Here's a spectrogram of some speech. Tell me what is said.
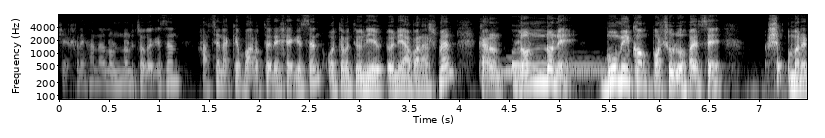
শেখ রেহানা লন্ডনে চলে গেছেন, হাসিনাকে ভারতে রেখে গেছেন ওইটাতে উনি উনি আবার আসবেন। কারণ লন্ডনে ভূমিকম্প শুরু হয়েছে মানে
